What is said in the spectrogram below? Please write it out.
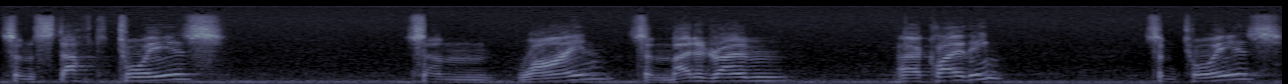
some stuffed toys, some wine, some Motordrome uh, clothing, some toys,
